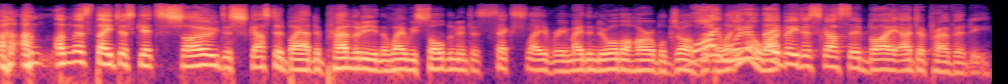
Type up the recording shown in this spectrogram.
Uh, un- unless they just get so disgusted by our depravity and the way we sold them into sex slavery and made them do all the horrible jobs. Why like, you wouldn't know they what? be disgusted by our depravity?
